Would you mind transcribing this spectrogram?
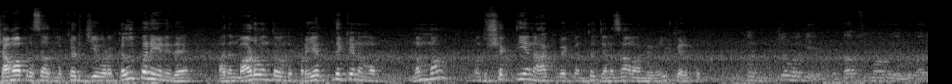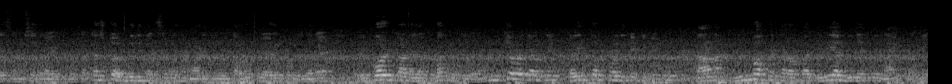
ಶ್ಯಾಮಾಪ್ರಸಾದ್ ಮುಖರ್ಜಿಯವರ ಕಲ್ಪನೆ ಏನಿದೆ ಅದನ್ನು ಮಾಡುವಂಥ ಒಂದು ಪ್ರಯತ್ನಕ್ಕೆ ನಮ್ಮ ನಮ್ಮ ಒಂದು ಶಕ್ತಿಯನ್ನು ಹಾಕಬೇಕಂತ ಜನಸಾಮಾನ್ಯರಲ್ಲಿ ಕೇಳ್ಕೊತೀವಿ. ಸರ್ ಮುಖ್ಯವಾಗಿ ಪ್ರತಾಪ್ ಸಿಂಹ ಅವರು ಎರಡು ಬಾರಿ ಸಂಸದರಾಗಿದ್ದರು ಸಾಕಷ್ಟು ಅಭಿವೃದ್ಧಿ ಕೆಲಸಗಳನ್ನು ಮಾಡಿದ್ರು ಅಂತ ಅವರು ಕೂಡ ಹೇಳ್ಕೊಂಡಿದ್ದಾರೆ ರಿಪೋರ್ಟ್ ಕಾರ್ಡ್ ಎಲ್ಲ ಕೂಡ ಕೊಟ್ಟಿದ್ದಾರೆ. ಮುಖ್ಯವಾಗಿ ಅವರಿಗೆ ಕೈ ತಪ್ಪೋದಕ್ಕೆ ಟಿಕೆಟ್. ಕಾರಣ ನಿಮ್ಮ ಪ್ರಕಾರ ಒಬ್ಬ ಹಿರಿಯ ಬಿಜೆಪಿ ನಾಯಕರಾಗಿ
